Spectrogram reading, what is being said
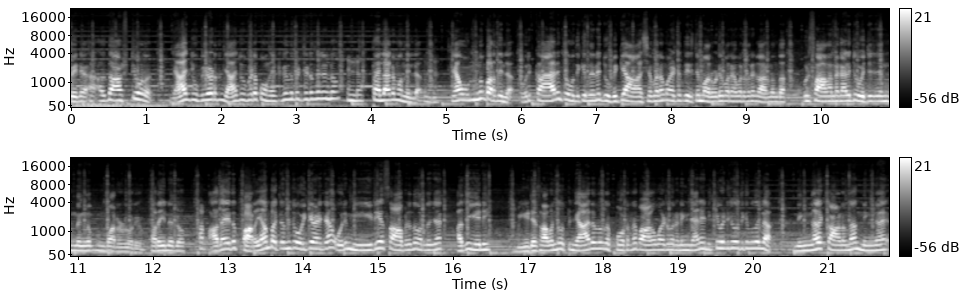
പിന്നെ അത് ധാഷ്ട്യമാണ് ഞാൻ ജുബിയുടെ ഞാൻ ജുബിയുടെ കൊങ്ങയ്ക്കൊന്നും പിടിച്ചിരുന്നില്ലല്ലോ ഇല്ല. തല്ലാനും വന്നില്ല. ഞാൻ ഒന്നും പറഞ്ഞില്ല. ഒരു കാര്യം ചോദിക്കുന്നതിന് ജുബിക്ക് ആശയപരമായിട്ട് തിരിച്ച് മറുപടി പറയാൻ പറ്റുന്ന കാരണം എന്താ? ഒരു സാധാരണക്കാരൻ ചോദിച്ചു കഴിഞ്ഞാൽ നിങ്ങൾ മറുപടി പറയും? പറയില്ലല്ലോ. അതായത് പറയാൻ പറ്റുന്ന ചോദിച്ചു കഴിഞ്ഞാൽ ഒരു മീഡിയ സ്ഥാപനം എന്ന് പറഞ്ഞു കഴിഞ്ഞാൽ അത് ഇനി മീഡിയ സ്ഥാപനം വെച്ചാൽ ഞാനൊരു റിപ്പോർട്ടറിന്റെ ഭാഗമായിട്ട് പറയണമെങ്കിൽ ഞാൻ എനിക്ക് വേണ്ടി ചോദിക്കുന്നതല്ല. നിങ്ങളെ കാണുന്ന നിങ്ങൾ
